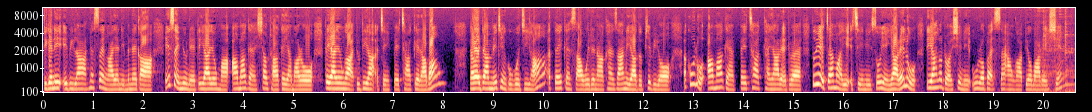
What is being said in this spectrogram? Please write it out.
ဒီကနေ့အေဘီလာ25ရက်နေ့မနေ့ကအင်းစိန်မြို့နယ်တရားရုံးမှာအာမခံလျှောက်ထားခဲ့ရမှာတော့တရားရုံးကဒုတိယအကြိမ်ပယ်ချခဲ့တာပါဒါရိုက်တာမင်းထင်ကိုကိုကြီးဟာအသေးကန်ဆာဝေဒနာခံစားနေရသူဖြစ်ပြီးတော့အခုလိုအာမခံပယ်ချခံရတဲ့အတွက်သူ့ရဲ့ကျန်းမာရေးအခြေအနေစိုးရိမ်ရတယ်လို့တရားလွှတ်တော်ရှင်းနေဦးရောဘတ်စန်းအောင်ကပြောပါတယ်ရှင်။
